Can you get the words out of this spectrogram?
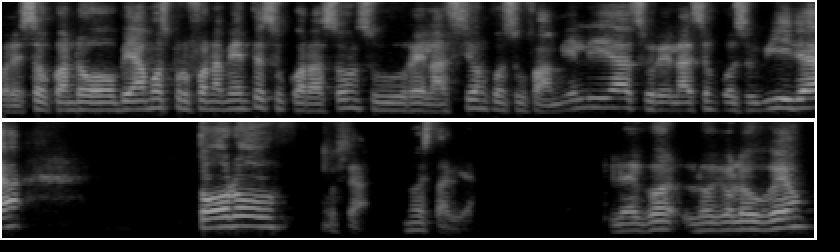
Por eso cuando veamos profundamente su corazón, su relación con su familia, su relación con su vida, todo, o sea, no está bien. Luego, luego, luego,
